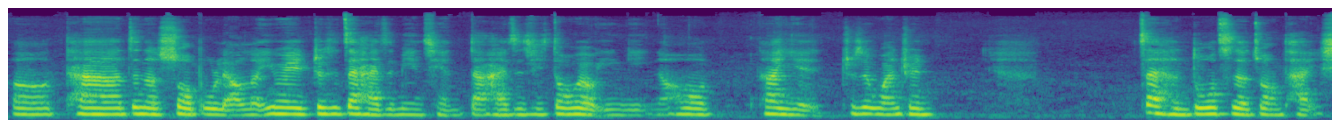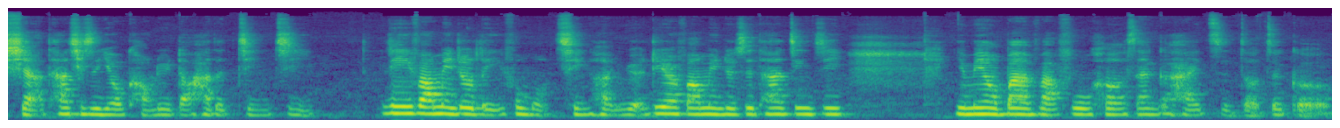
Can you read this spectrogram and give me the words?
呃，他真的受不了了，因为就是在孩子面前打孩子，其实都会有阴影。然后他也就是完全在很多次的状态下，他其实也有考虑到他的经济。第一方面就离父母亲很远，第二方面就是他经济也没有办法负荷三个孩子的这个。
